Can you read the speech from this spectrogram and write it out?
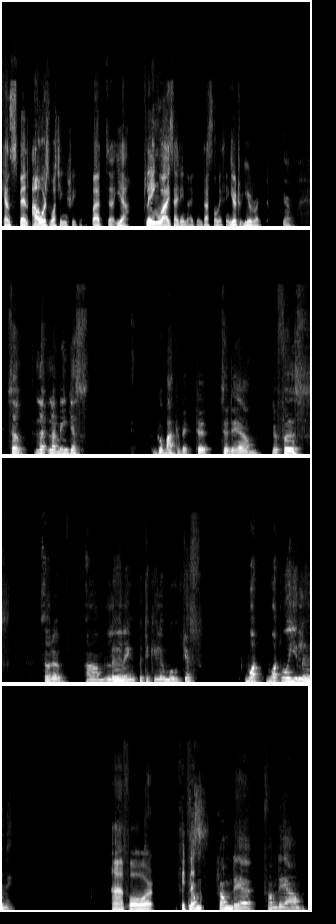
can spend hours watching cricket. But uh, yeah, playing wise, I didn't. I didn't. That's the only thing. You're you're right. Yeah. So let, let me just go back a bit to, to the, um, the first sort of um, learning particular move. Just what what were you learning? Uh, for fitness from, from the from the um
